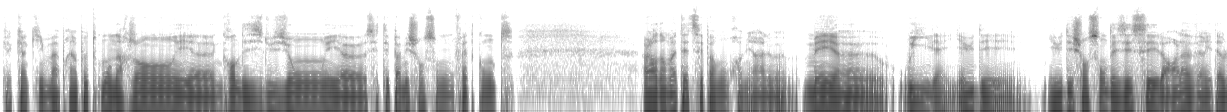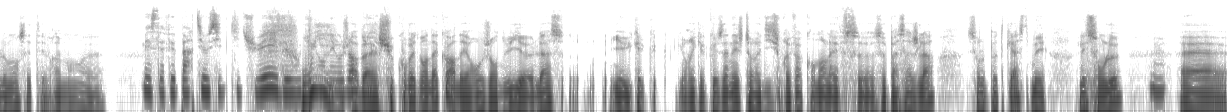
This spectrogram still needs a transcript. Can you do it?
quelqu'un qui m'a pris un peu tout mon argent et euh, une grande désillusion. Et euh, c'était pas mes chansons en fait compte. Alors dans ma tête, c'est pas mon premier album, mais euh, oui, eu des, il y a eu des chansons, des essais. Alors là, véritablement, c'était vraiment. Mais ça fait partie aussi de qui tu es et de où tu en oui, es ah aujourd'hui. bah, je suis complètement d'accord. D'ailleurs, aujourd'hui, euh, là, il y a eu quelques, il y aurait quelques années, je t'aurais dit, je préfère qu'on enlève ce, ce passage-là sur le podcast, mais laissons-le, Mm. euh,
